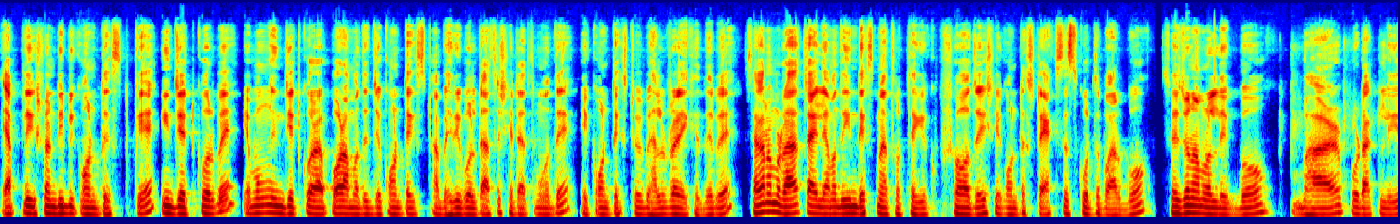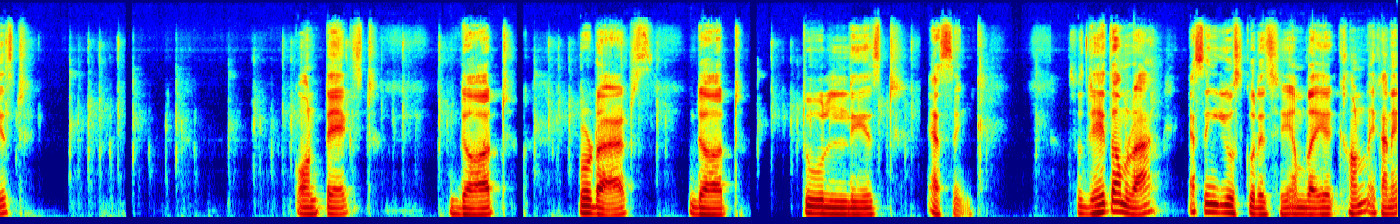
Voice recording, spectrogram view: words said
অ্যাপ্লিকেশন ডিবি কনটেক্সটকে ইনজেক্ট করবে এবং ইনজেক্ট করার পর আমাদের যে কনটেক্সট ভেরিয়েবলটা আছে, সেটার মধ্যে এই কনটেক্সটের ভ্যালুটা রেখে দেবে। সেখানে আমরা চাইলে আমাদের ইন্ডেক্স মেথড থেকে খুব সহজেই সেই কনটেক্সটটা অ্যাক্সেস করতে পারব। সেই জন্য আমরা লিখব var product list context dot products dot tool list async. So যেহেতু আমরা async ইউজ করেছি, আমরা এখন এখানে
